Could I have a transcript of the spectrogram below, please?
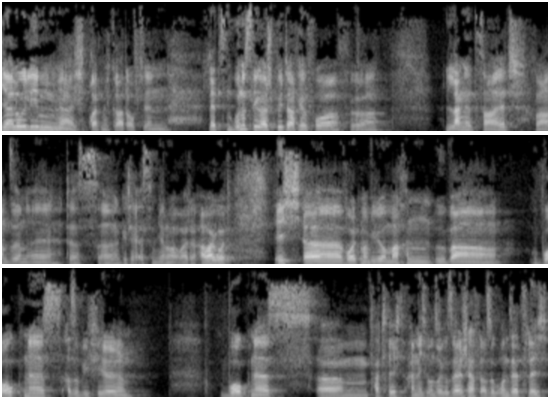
Ja, hallo ihr Lieben. Ja, ich bereite mich gerade auf den letzten Bundesligaspieltag hier vor für lange Zeit. Wahnsinn, ey. Das äh, geht ja erst im Januar weiter. Aber gut. Ich äh, wollte mal ein Video machen über Wokeness, also wie viel Wokeness ähm, verträgt eigentlich unsere Gesellschaft. Also grundsätzlich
